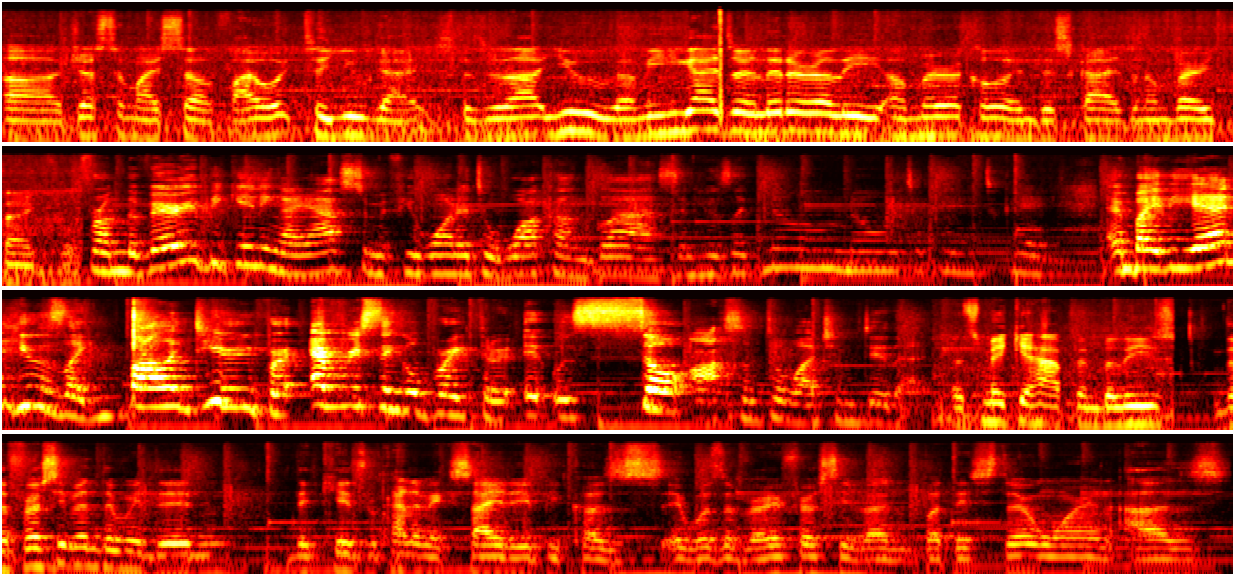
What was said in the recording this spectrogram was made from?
uh, just to myself. I owe it to you guys. Because without you, I mean, you guys are literally a miracle in disguise, and I'm very thankful. From the very beginning, I asked him if he wanted to walk on glass, and he was like, no, no, it's okay, it's okay. And by the end, he was like volunteering for every single breakthrough. It was so awesome to watch him do that. Let's make it happen, Belize. The first event that we did, the kids were kind of excited because it was the very first event, but they still weren't as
